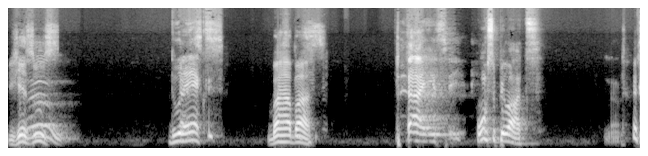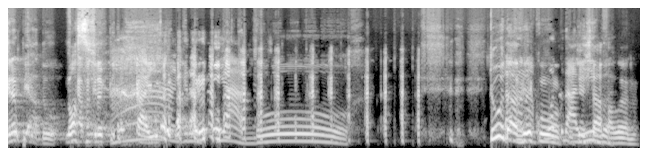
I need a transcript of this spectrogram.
Jesus, não. durex. Barrabás. Ah, esse aí. Pôncio Pilatos. Grampeador. Nossa. Ficava grampeando, caía. Ah, grampeador. Tudo Tava a ver com o que a gente tava língua. falando.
